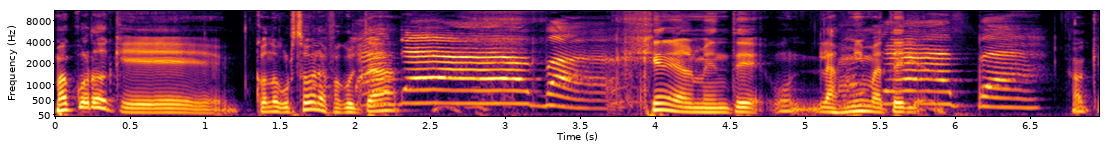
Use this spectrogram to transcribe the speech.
Me acuerdo que cuando cursaba la facultad, generalmente las mis materias... Ok.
